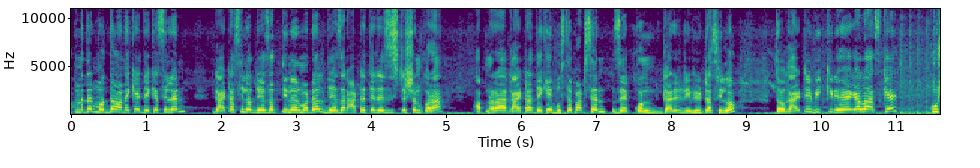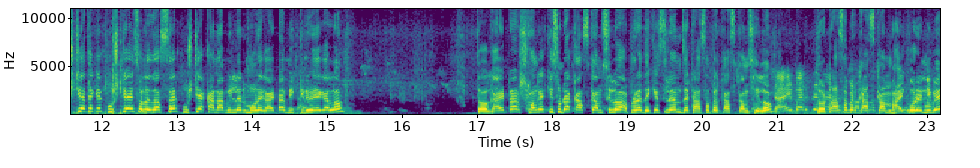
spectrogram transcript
আপনাদের মধ্যে অনেকেই দেখেছিলেন, গাড়িটা ছিল দুই হাজার তিনের মডেল দুই হাজার আটেতে রেজিস্ট্রেশন করা। আপনারা গাড়িটা দেখে বুঝতে পারছেন যে কোন গাড়ির রিভিউটা ছিল। তো গাড়িটি বিক্রি হয়ে গেল আজকে। কুষ্টিয়া থেকে কুষ্টিয়ায় চলে যাচ্ছে। কুষ্টিয়া কানাবিলের মোড়ে গাড়িটা বিক্রি হয়ে গেল। তো গাড়িটার সঙ্গে কিছুটা কাজ কাম ছিল। আপনারা দেখেছিলেন যে টাসআপের কাজ কাম ছিল। তো টাসআপের কাজ কাম ভাই করে নিবে।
